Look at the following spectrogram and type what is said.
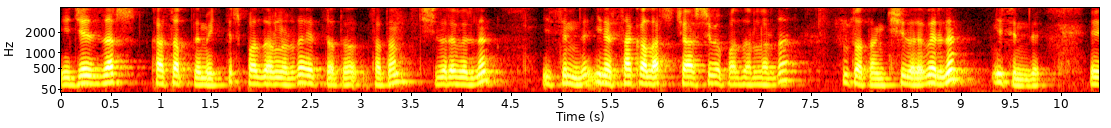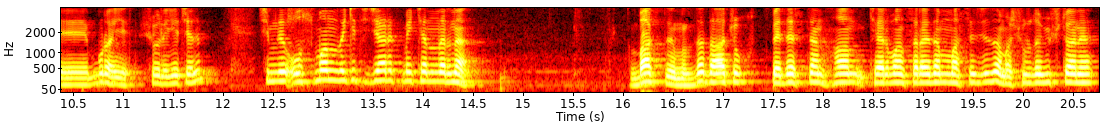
E, cezzar kasap demektir. Pazarlarda et satan, kişilere verilen isimdi. Yine sakalar, çarşı ve pazarlarda su satan kişilere verilen isimdi. E, burayı şöyle geçelim. Şimdi Osmanlı'daki ticaret mekanlarına baktığımızda daha çok Bedesten, Han, Kervansaray'dan bahsedeceğiz ama şurada 3 tane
